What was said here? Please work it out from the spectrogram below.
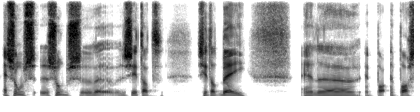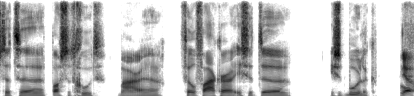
En soms, eh, soms eh, zit, dat, zit dat mee. En, eh, en, pa- en past, het, eh, past het goed. Maar eh, veel vaker is het, eh, is het moeilijk. Ja.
